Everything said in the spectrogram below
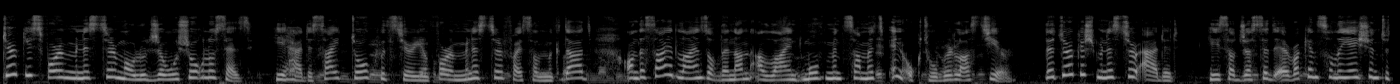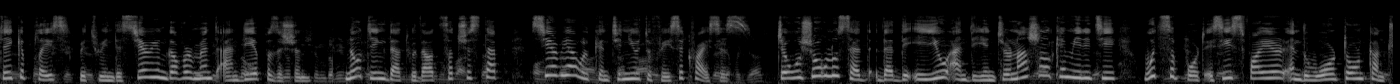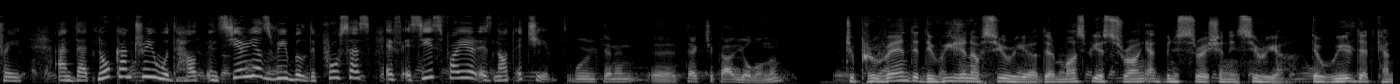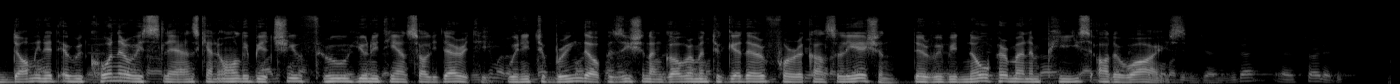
Turkey's Foreign Minister Mevlut Cavusoglu says he had a side talk with Syrian Foreign Minister Faisal Mikdad on the sidelines of the non-aligned movement summit in October last year. The Turkish minister added he suggested a reconciliation to take place between the Syrian government and the opposition, noting that without such a step, Syria will continue to face a crisis. Cavusoglu said that the EU and the international community would support a ceasefire in the war-torn country, and that no country would help in Syria's rebuilding process if a ceasefire is not achieved. To prevent the division of Syria, there must be a strong administration in Syria. The will that can dominate every corner of its lands can only be achieved through unity and solidarity. We need to bring the opposition and government together for reconciliation. There will be no permanent peace otherwise.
